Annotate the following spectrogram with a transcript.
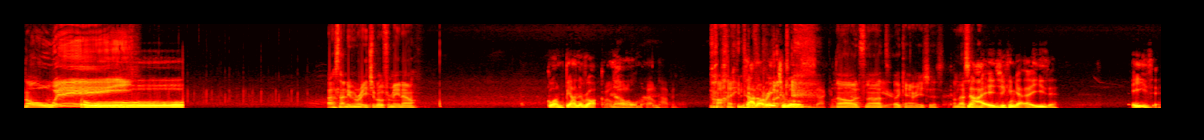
No way. Oh. That's not even reachable for me now. Go on, behind the rock. Well, No, that'll man. happen. Fine. Is that not reachable? No, it's not. here. I can't reach this. Unless Nah, it is. You can get that easy. Easy.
